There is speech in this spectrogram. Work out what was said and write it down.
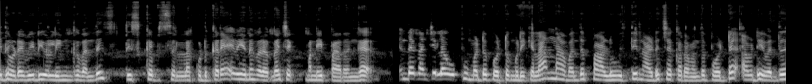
இதோட வீடியோ லிங்க் வந்து டிஸ்கிரிப்ஷனில் கொடுக்குறேன். வேணுங்கிறவங்க செக் பண்ணி பாருங்கள் இந்த கஞ்சியில் உப்பு மட்டும் போட்டு குடிக்கலாம் நான் வந்து பால் ஊற்றி நடுச்சக்கரை வந்து போட்டு அப்படியே வந்து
